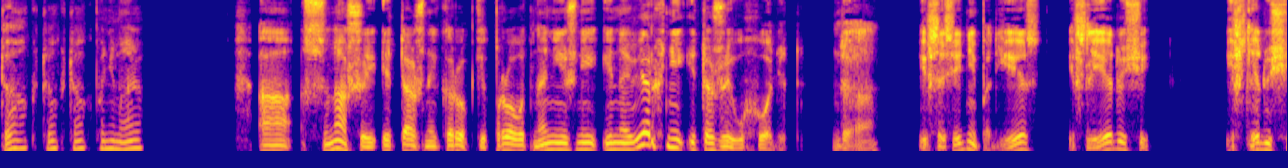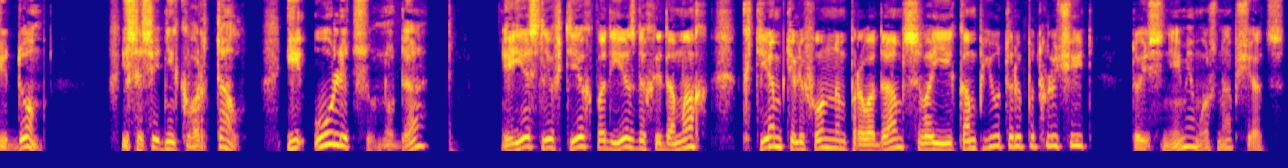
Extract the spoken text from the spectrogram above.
Так, так, так, понимаю. А с нашей этажной коробки провод на нижний и на верхний этажи уходит? Да. И в соседний подъезд, и в следующий, и в следующий дом, и соседний квартал, и улицу, ну да. И если в тех подъездах и домах к тем телефонным проводам свои компьютеры подключить, то и с ними можно общаться.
